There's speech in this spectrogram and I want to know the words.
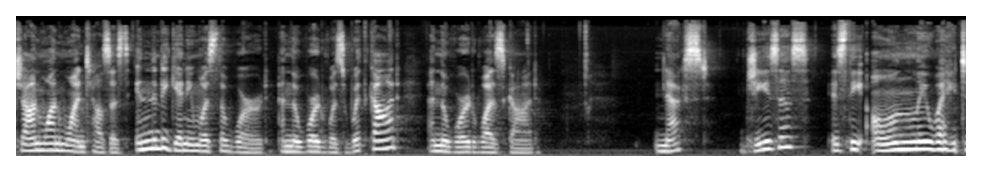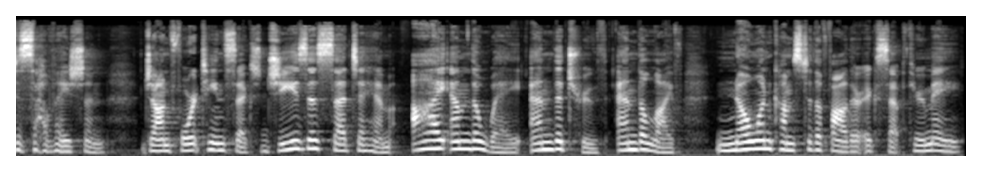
John 1 1 tells us, In the beginning was the Word, and the Word was with God, and the Word was God. Next, Jesus is the only way to salvation. John 14, 6, Jesus said to him, I am the way and the truth and the life. No one comes to the Father except through me.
